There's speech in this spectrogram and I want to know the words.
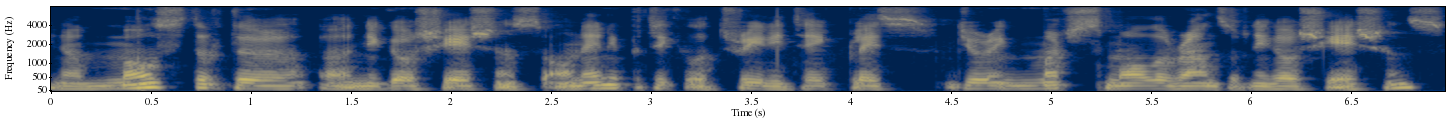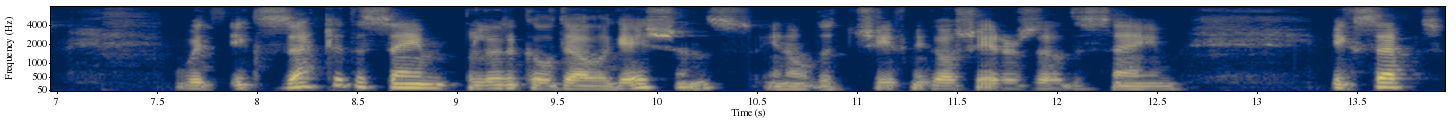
You know, most of the uh, negotiations on any particular treaty take place during much smaller rounds of negotiations with exactly the same political delegations. You know, the chief negotiators are the same, except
